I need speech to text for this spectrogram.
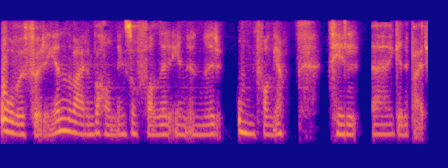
overføringen være en behandling som faller inn under omfanget til eh, GDPR.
